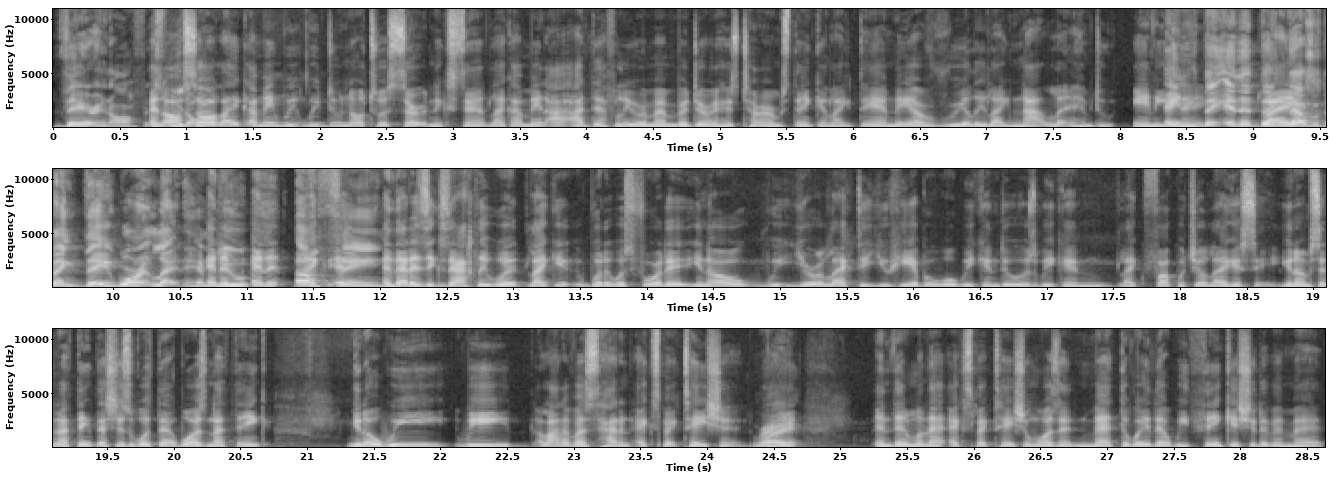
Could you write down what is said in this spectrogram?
there in office. And We also, like, I mean, we, we do know to a certain extent. Like, I mean, I, I definitely remember during his terms thinking, like, damn, they are really like not letting him do anything. anything, and then Like, that's the thing. They weren't letting him and do and it, a like, thing. and that is exactly what like it, what it was for. That you know, we, you're elected, you here, but what we can do is we can like fuck with your legacy. You know what I'm saying? I think that's just what that was, and I think, you know, we we a lot of us had an expectation, right? Right. And then when that expectation wasn't met the way that we think it should have been met,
